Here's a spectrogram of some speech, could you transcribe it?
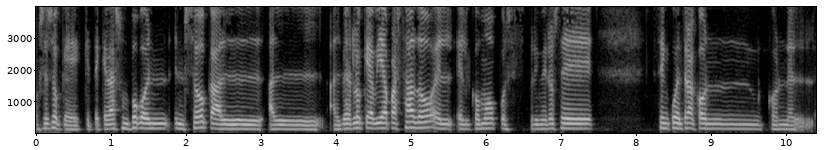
pues eso, que, te quedas un poco en, shock al, al, al, ver lo que había pasado, el, el cómo, pues primero se, se encuentra con, con, el,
